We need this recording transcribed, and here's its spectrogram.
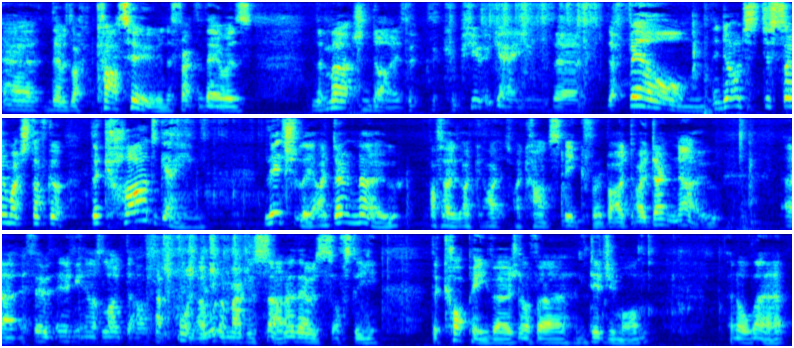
uh, there was like a cartoon, the fact that there was the merchandise, the, the computer game, the the film, you know, just just so much stuff going. The card game, literally, I don't know. I, I, I can't speak for it, but I, I don't know uh, if there was anything else like that at that point. I would imagine so. I know there was obviously the copy version of uh, Digimon and all that,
